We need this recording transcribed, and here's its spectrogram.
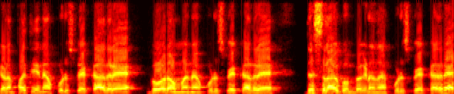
ಗಣಪತಿಯನ್ನ ಕೂಡಿಸ್ಬೇಕಾದ್ರೆ ಗೌರಮ್ಮನ ಕೂಡಿಸ್ಬೇಕಾದ್ರೆ, ದಸರಾ ಗೊಂಬೆಗಳನ್ನ ಕೂಡಿಸ್ಬೇಕಾದ್ರೆ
